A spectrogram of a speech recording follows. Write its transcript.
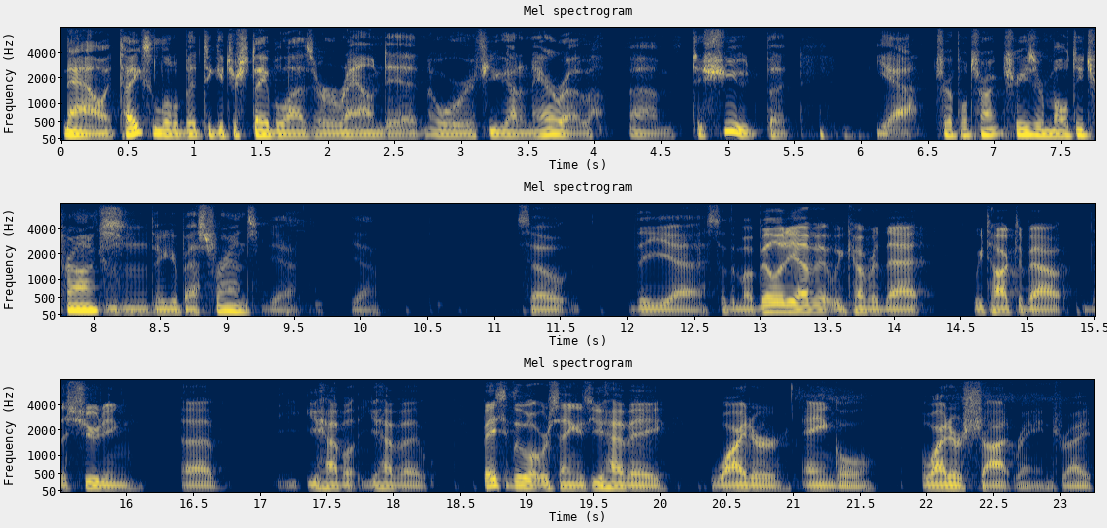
Now, it takes a little bit to get your stabilizer around it or if you got an arrow um, to shoot. But yeah, triple trunk trees or multi trunks, they're your best friends. Yeah, yeah. So the uh, so the mobility of it, we covered that. We talked about the shooting. Uh, you have a you have a basically what we're saying is you have a wider angle, wider shot range, right?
